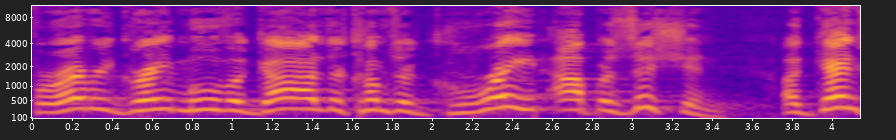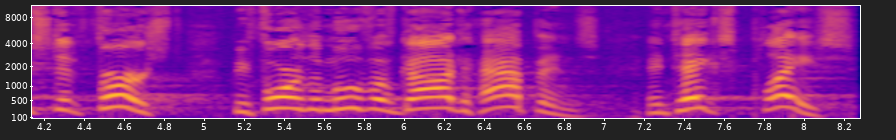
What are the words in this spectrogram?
for every great move of God, there comes a great opposition against it first before the move of God happens and takes place.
